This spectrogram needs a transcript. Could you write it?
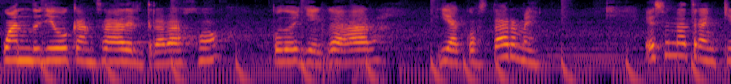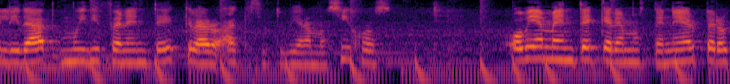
Cuando llego cansada del trabajo, puedo llegar y acostarme. Es una tranquilidad muy diferente, claro, a que si tuviéramos hijos. Obviamente queremos tener, pero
